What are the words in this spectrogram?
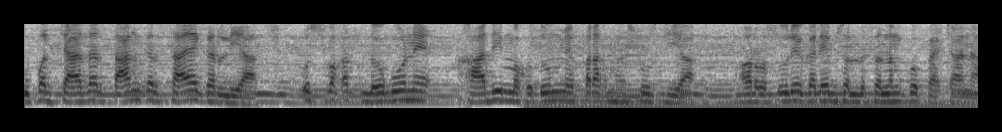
ऊपर चादर तान कर साय कर लिया। उस वक़्त लोगों ने खादी मखदूम में फ़र्क महसूस किया और रसूल करीम वसल्लम को पहचाना।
